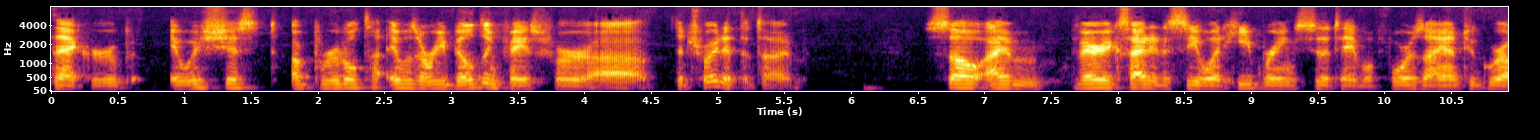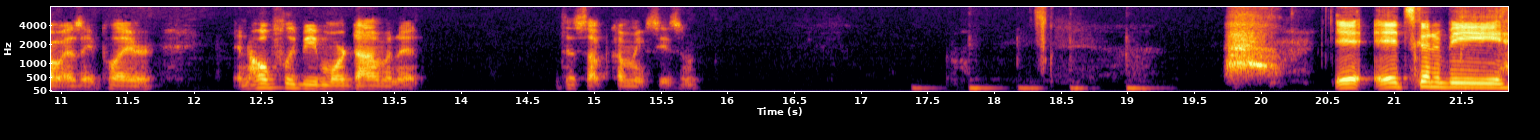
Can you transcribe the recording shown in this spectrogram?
that group. It was just a brutal time. It was a rebuilding phase for uh, Detroit at the time. So I'm very excited to see what he brings to the table for Zion to grow as a player and hopefully be more dominant this upcoming season. It, it's gonna be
